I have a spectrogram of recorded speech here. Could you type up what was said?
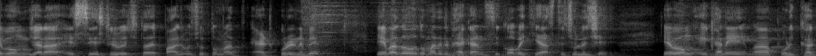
এবং যারা এসসি এসটি রয়েছে তাদের পাঁচ বছর তোমরা অ্যাড করে নেবে। এবারেও তোমাদের ভ্যাকান্সি কবে কি আসতে চলেছে, এবং এখানে পরীক্ষার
